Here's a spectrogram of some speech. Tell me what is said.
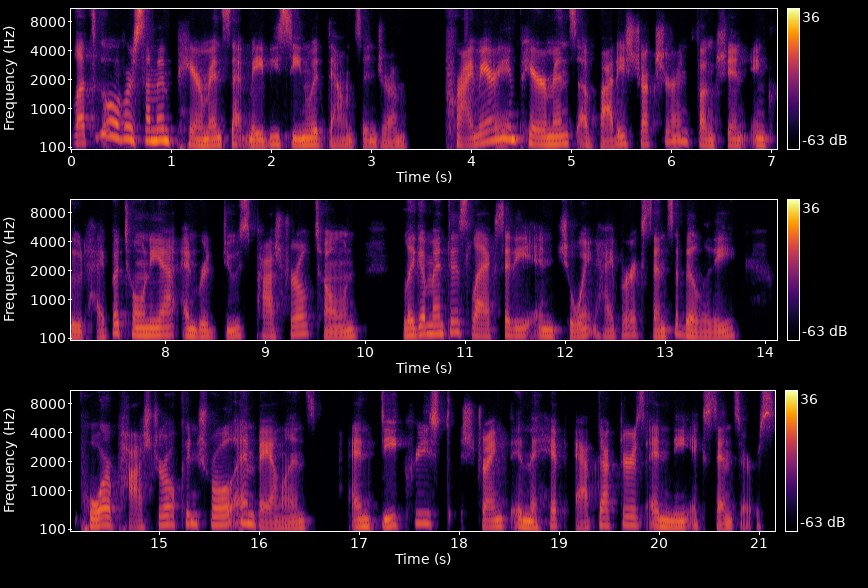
Let's go over some impairments that may be seen with Down syndrome. Primary impairments of body structure and function include hypotonia and reduced postural tone, ligamentous laxity and joint hyperextensibility, poor postural control and balance, and decreased strength in the hip abductors and knee extensors.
